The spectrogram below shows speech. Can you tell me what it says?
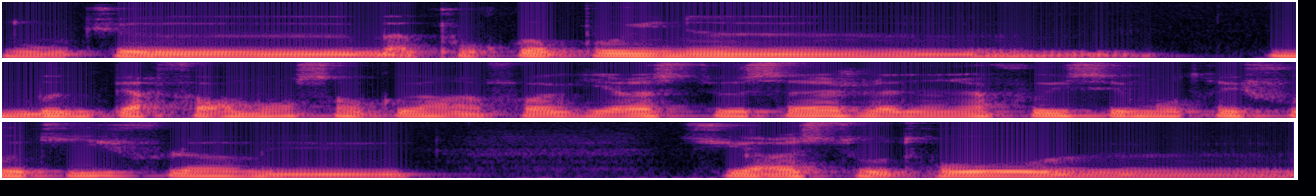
Donc bah, pourquoi pas une, bonne performance encore. Il faudra qu'il reste sage. La dernière fois il s'est montré fautif là, mais s'il reste au trot, euh,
